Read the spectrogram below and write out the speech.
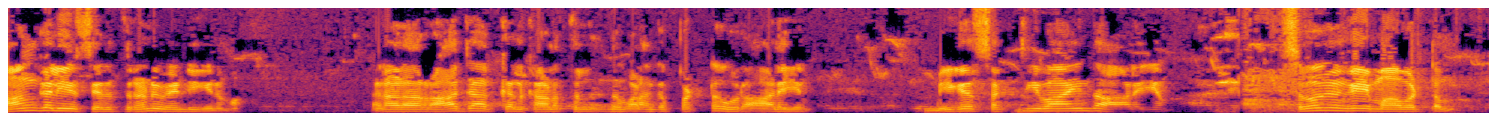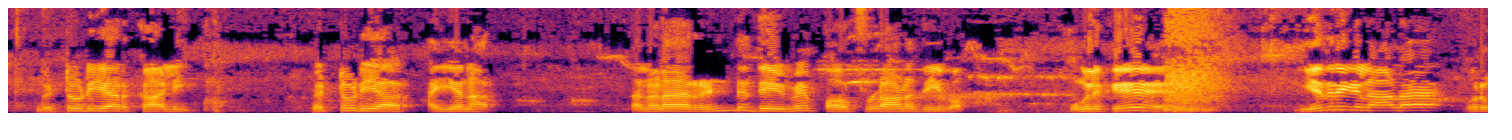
மாங்கல்யம் செலுத்தணும்னு வேண்டிக்கணுமா? அதனால ராஜாக்கள் காலத்திலிருந்து வழங்கப்பட்ட ஒரு ஆலயம் மிக சக்தி வாய்ந்த ஆலயம் சிவகங்கை மாவட்டம் வெட்டுடியார் காளி வெட்டுடியார் ஐயனார். அதனால ரெண்டு தெய்வமே பவர்ஃபுல்லான தெய்வம். உங்களுக்கு எதிரிகளால ஒரு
